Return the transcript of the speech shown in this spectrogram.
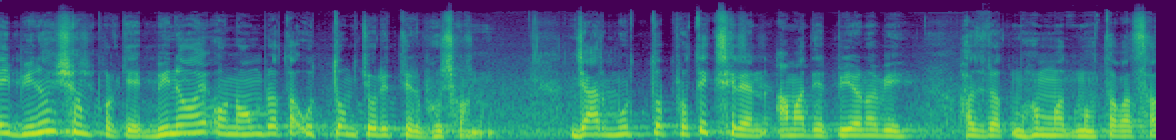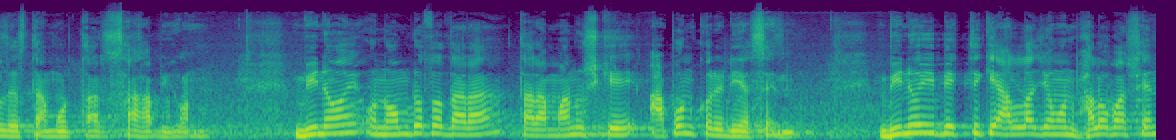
এই বিনয় সম্পর্কে বিনয় ও নম্রতা উত্তম চরিত্রের ভূষণ, যার মূর্ত প্রতীক ছিলেন আমাদের প্রিয় নবী হজরত মোহাম্মদ মোহতাবা সাল্লাহ ইসলাম ও তার সাহাবিগণ। বিনয় ও নম্রতা দ্বারা তারা মানুষকে আপন করে নিয়েছেন। বিনয়ী ব্যক্তিকে আল্লাহ যেমন ভালোবাসেন,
